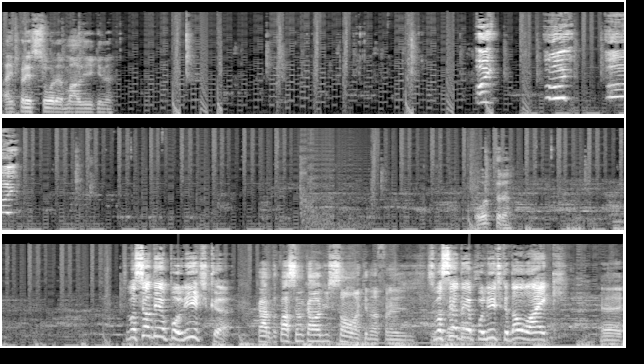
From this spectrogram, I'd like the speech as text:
a impressora maligna. Ai! Ai! Ai! Outra. Se você odeia política, Cara, tá passando carro de som aqui na frente. se você odeia política, dá o like. É.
